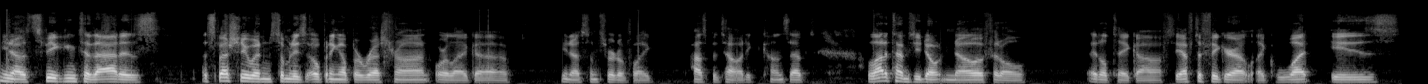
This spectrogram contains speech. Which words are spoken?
you know, speaking to that is especially when somebody's opening up a restaurant or like a you know some sort of like hospitality concept. A lot of times you don't know if it'll it'll take off. So you have to figure out like what is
